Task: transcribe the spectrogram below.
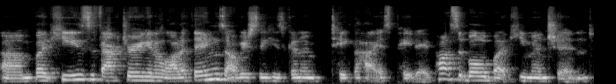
Um, but he's factoring in a lot of things. Obviously, he's going to take the highest payday possible, but he mentioned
